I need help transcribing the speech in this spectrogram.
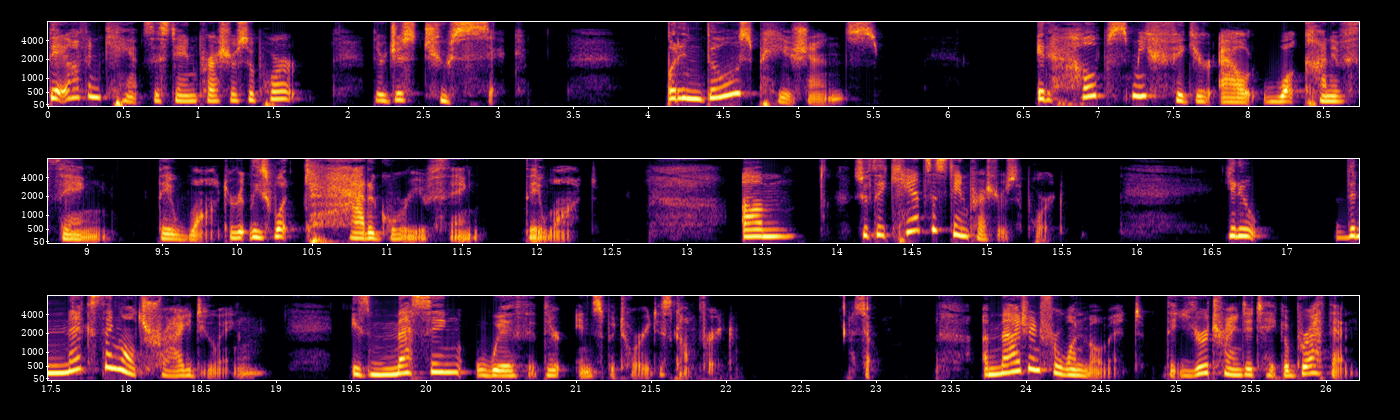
they often can't sustain pressure support. They're just too sick. But in those patients, it helps me figure out what kind of thing they want, or at least what category of thing they want. Um, so if they can't sustain pressure support, you know, the next thing I'll try doing is messing with their inspiratory discomfort. So imagine for one moment that you're trying to take a breath in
